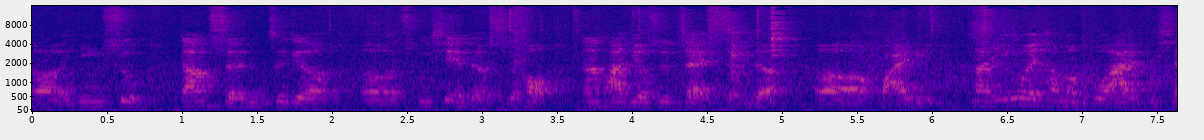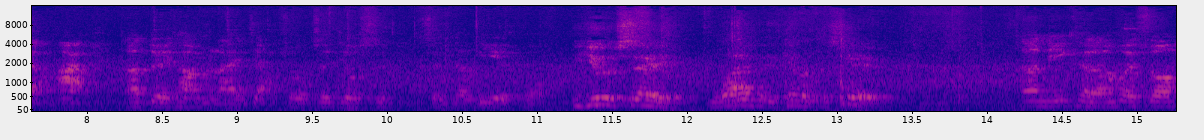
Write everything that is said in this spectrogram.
呃因素。当神这个呃出现的时候，那他就是在神的呃怀里。那因为他们不爱、不想爱，那对他们来讲说，这就是神的烈火。You say why they cannot escape? 那你可能会说，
